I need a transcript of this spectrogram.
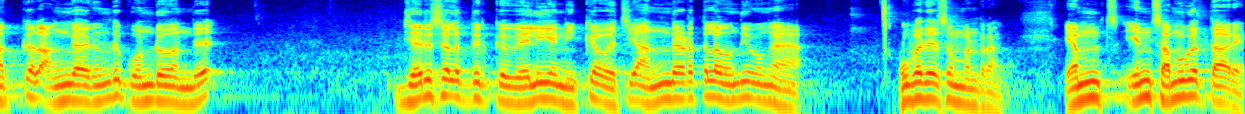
மக்கள் அங்கேருந்து கொண்டு வந்து ஜெருசலத்திற்கு வெளியே நிற்க வச்சு அந்த இடத்துல வந்து இவங்க உபதேசம் பண்ணுறாங்க எம் என் சமூகத்தாரே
